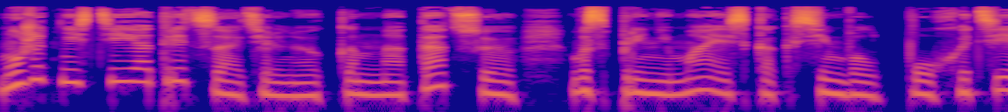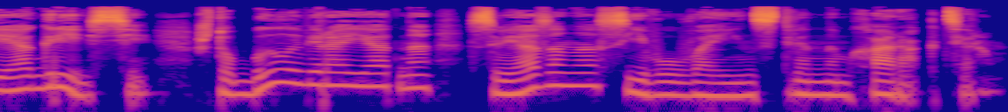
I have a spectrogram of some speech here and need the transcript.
может нести и отрицательную коннотацию, воспринимаясь как символ похоти и агрессии, что было, вероятно, связано с его воинственным характером.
